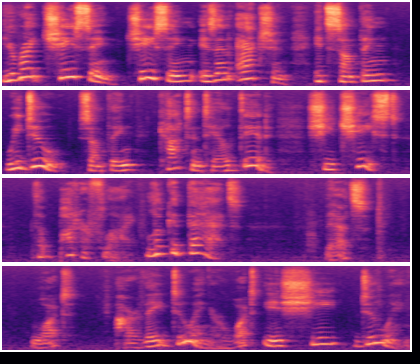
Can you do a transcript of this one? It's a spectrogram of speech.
You're right, chasing. Chasing is an action. It's something we do, something Cottontail did. She chased the butterfly. Look at that. That's what are they doing or what is she doing?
